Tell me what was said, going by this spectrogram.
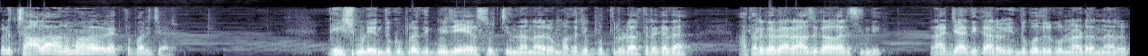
వాళ్ళు చాలా అనుమానాలు వ్యక్తపరిచారు. భీష్ముడు ఎందుకు ప్రతిజ్ఞ చేయాల్సి వచ్చిందన్నారు? మొదటి పుత్రుడు అతడు కదా. అతడు కదా రాజు కావాల్సింది. రాజ్యాధికారం ఎందుకు వదులుకున్నాడు అన్నారు.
